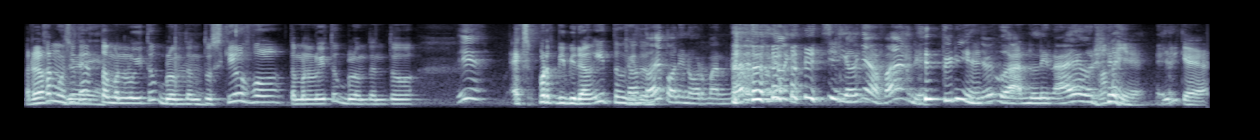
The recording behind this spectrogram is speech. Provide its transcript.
padahal kan maksudnya Iya, iya. temen lu itu belum Hmm. tentu skillful temen lu itu belum tentu Iya. Expert di bidang itu gitu Contohnya Tony Norman. Ada skill, skillnya apaan dia? itu dia Jadi gue andelin aja udah. makanya jadi kayak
